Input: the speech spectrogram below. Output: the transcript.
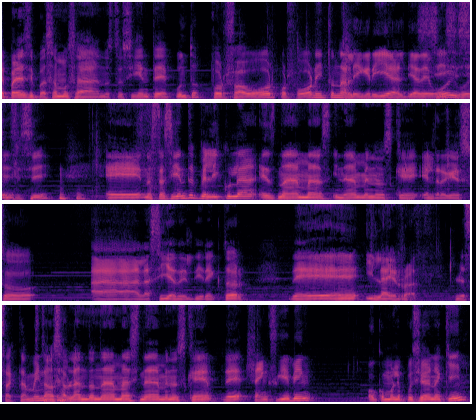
¿Te parece si pasamos a nuestro siguiente punto? Por favor, por favor, necesito una alegría el día de sí, hoy, sí, güey. sí, sí, sí. Eh, nuestra siguiente película es nada más y nada menos que el regreso a la silla del director de Eli Roth. Exactamente. Estamos hablando nada más y nada menos que de Thanksgiving, o como le pusieron aquí,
